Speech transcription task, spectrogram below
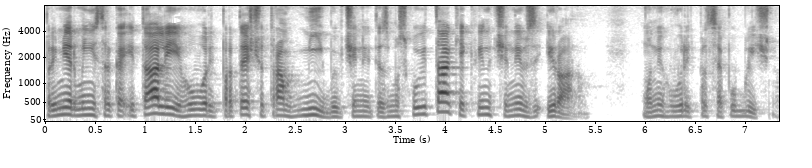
Прем'єр-міністрка Італії говорить про те, що Трамп міг би вчинити з Москвою так, як він вчинив з Іраном. Вони говорять про це публічно.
